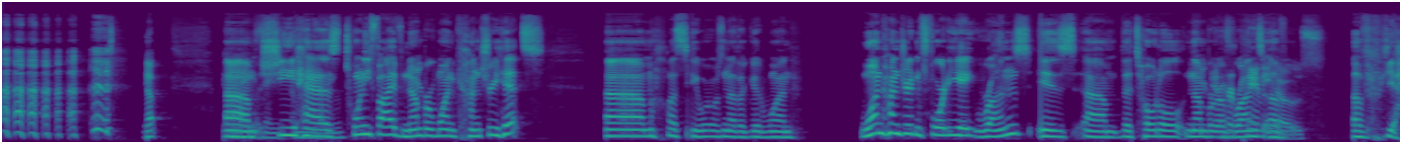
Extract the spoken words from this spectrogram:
Yep. Um, Amazing, she has 25 number one country hits. Um, let's see, what was another good one? 148 runs is um, the total number In of runs of, pantyhose. of yeah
